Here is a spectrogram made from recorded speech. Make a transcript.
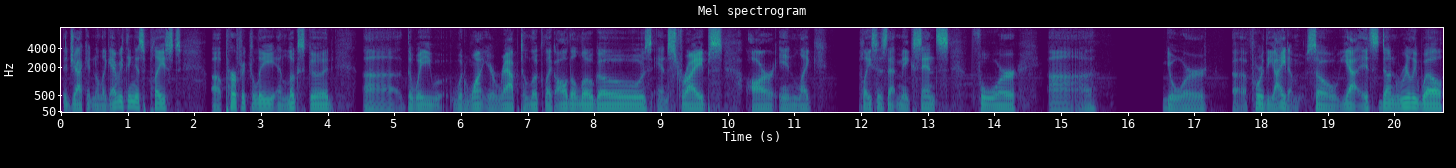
the jacket. No, like everything is placed uh, perfectly and looks good uh, the way you would want your wrap to look like all the logos and stripes are in like places that make sense for uh, your uh, for the item. So yeah, it's done really well.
